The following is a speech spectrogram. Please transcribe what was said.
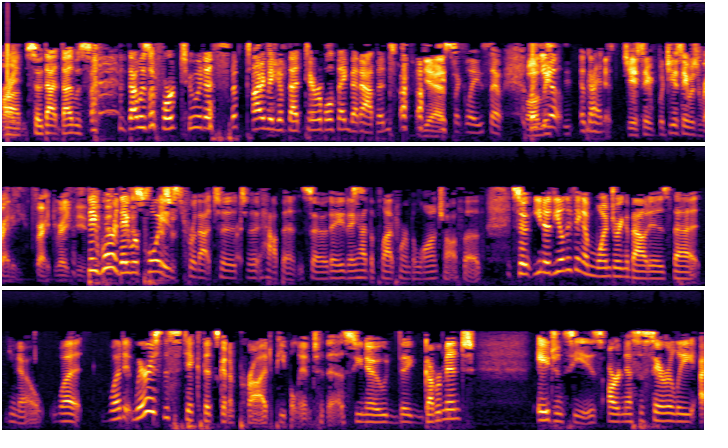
Right. Um, so that that was that was a fortuitous timing of that terrible thing that happened. Yes. basically. So well, but you know, oh, go ahead. Yes, GSA but GSA was ready. Right. Right. They this, were they were poised is, for that to right. to happen. So they they had the platform to launch off of. So, you know, the only thing I'm wondering about is that, you know, what, what, where is the stick that's going to prod people into this? You know, the government agencies are necessarily I,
